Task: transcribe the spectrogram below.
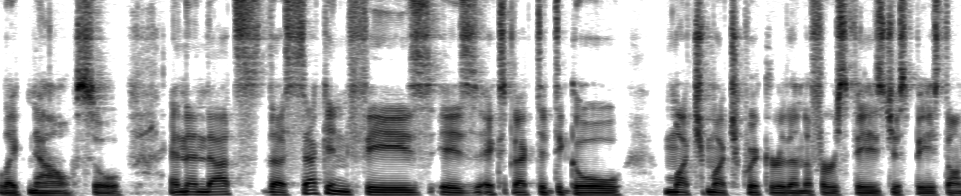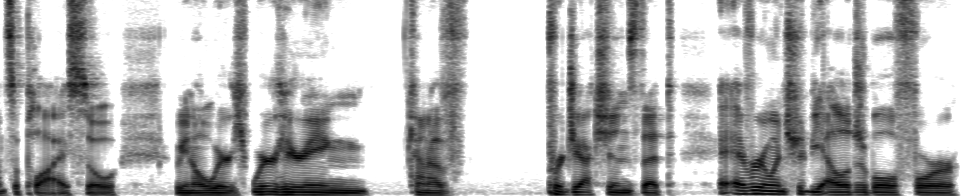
like now. So, and then that's the second phase is expected to go much much quicker than the first phase, just based on supply. So, you know, we're we're hearing kind of projections that everyone should be eligible for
